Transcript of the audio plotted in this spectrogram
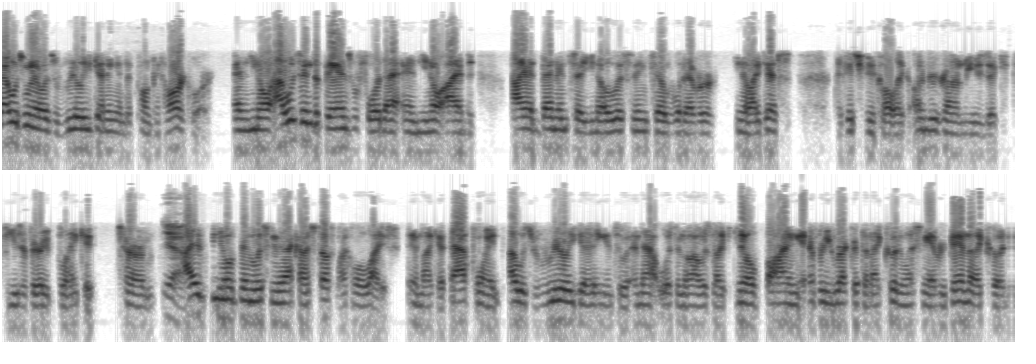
that was when I was really getting into punk and hardcore. And you know, I was into bands before that and you know, I'd I had been into, you know, listening to whatever, you know, I guess I guess you could call it like underground music to use a very blanket term. Yeah. I've, you know, been listening to that kind of stuff my whole life. And like at that point I was really getting into it and that wasn't I was like, you know, buying every record that I could and listening to every band that I could.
